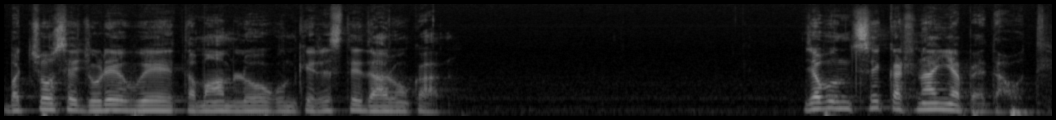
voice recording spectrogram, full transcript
बच्चों से जुड़े हुए तमाम लोग उनके रिश्तेदारों का, जब उनसे कठिनाइयाँ पैदा होती।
